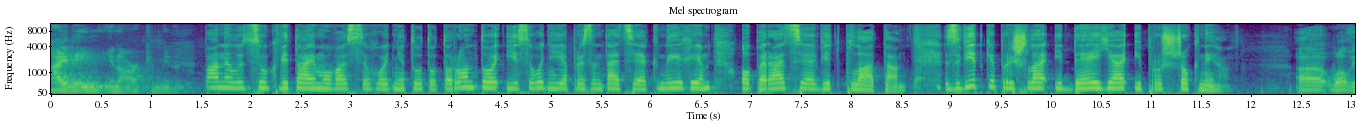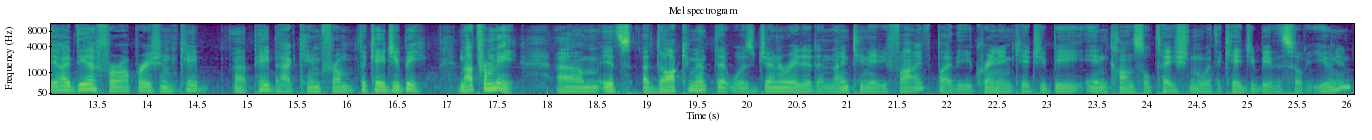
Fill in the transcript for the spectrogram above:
hiding in our community. Пане Луцюк, вітаємо вас сьогодні тут у Торонто. І сьогодні є презентація книги Операція Відплата. Звідки прийшла ідея і про що книга? Uh, well, the idea for Operation K- uh, Payback came from the KGB, not from me. Um, it's a document that was generated in 1985 by the Ukrainian KGB in consultation with the KGB of the Soviet Union.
